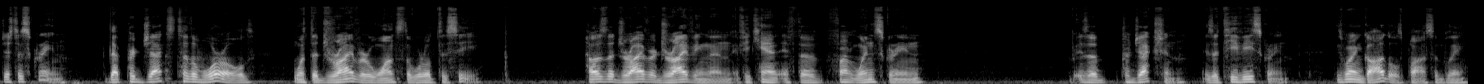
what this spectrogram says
just a screen that projects to the world what the driver wants the world to see. How's the driver driving then if he can't, if the front windscreen is a projection, is a TV screen? He's wearing goggles possibly,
